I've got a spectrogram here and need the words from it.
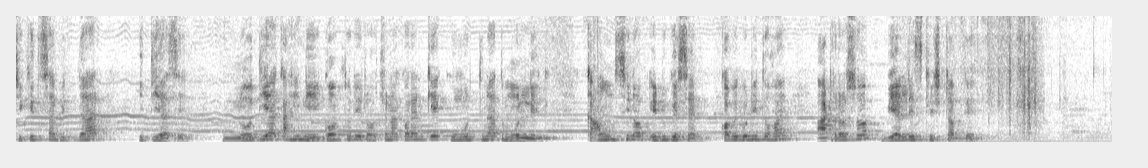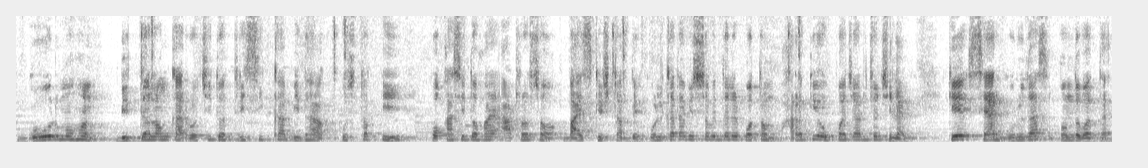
চিকিৎসাবিদ্যার ইতিহাসে? নদিয়া কাহিনী গ্রন্থটি রচনা করেন কে? Kumurtinath Mallick. Council of education কবে গঠিত হয়? আঠারোশো বিয়াল্লিশ খ্রিস্টাব্দে। গৌরমোহন বিদ্যালঙ্কার রচিত ত্রিশিক্ষা বিধায়ক পুস্তকটি প্রকাশিত হয় আঠারোশো বাইশ খ্রিস্টাব্দে। কলকাতা বিশ্ববিদ্যালয়ের প্রথম ভারতীয় উপাচার্য ছিলেন কে স্যার গুরুদাস বন্দ্যোপাধ্যায়।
